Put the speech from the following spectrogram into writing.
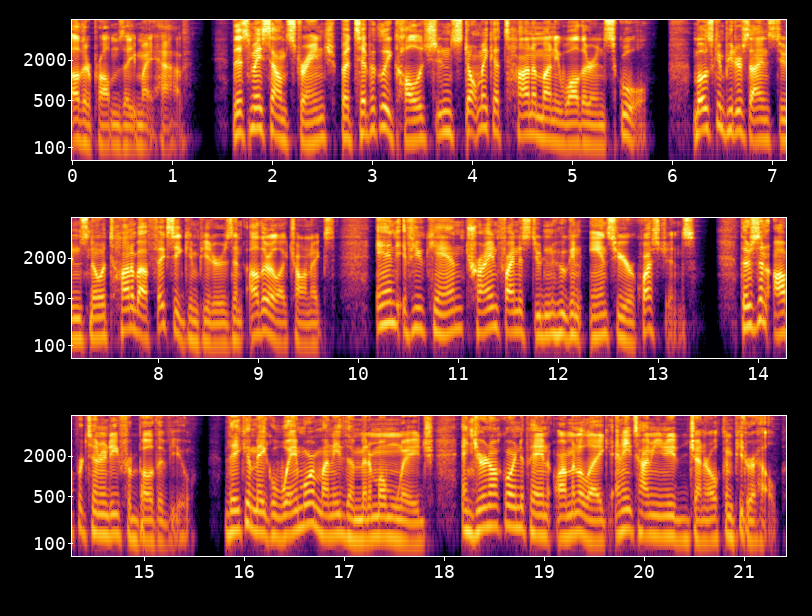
other problems that you might have. This may sound strange, but typically college students don't make a ton of money while they're in school. Most computer science students know a ton about fixing computers and other electronics, and if you can, try and find a student who can answer your questions. There's an opportunity for both of you. They can make way more money than minimum wage, and you're not going to pay an arm and a leg anytime you need general computer help.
